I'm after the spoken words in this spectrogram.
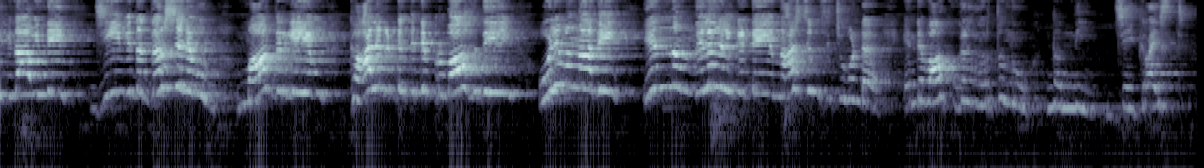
പിതാവിന്റെ ജീവിത ദർശനവും കാലഘട്ടത്തിന്റെ എന്നും നിലനിൽക്കട്ടെ എന്ന് ആശംസിച്ചുകൊണ്ട് വാക്കുകൾ നിർത്തുന്നു. നന്ദി. ജയ് ക്രൈസ്റ്റ്.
